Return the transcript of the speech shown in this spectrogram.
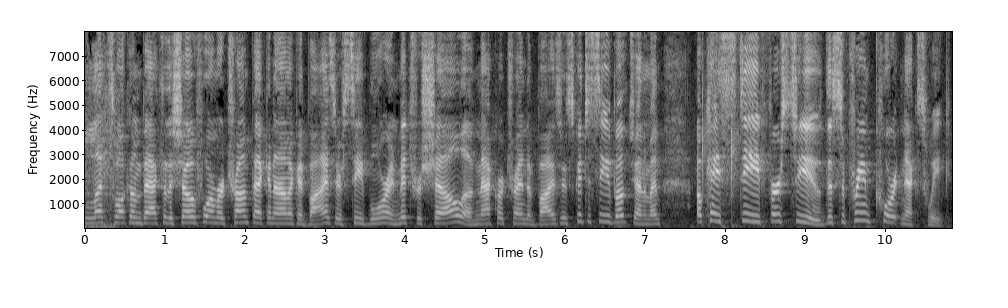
Let's welcome back to the show former Trump economic advisor Steve Moore and Mitch Roschelle of Macro Trend Advisors. Good to see you both, gentlemen. Okay, Steve, first to you. The Supreme Court next week.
